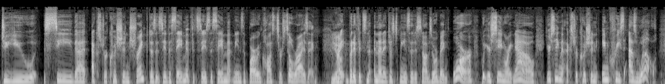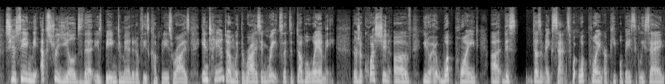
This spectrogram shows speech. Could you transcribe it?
do you see that extra cushion shrink? Does it stay the same? If it stays the same, that means that borrowing costs are still rising, yeah. right? But if it's and then it just means that it's not absorbing. Or what you're seeing right now, you're seeing the extra cushion increase as well. So you're seeing the extra yields that is being demanded of these companies rise in tandem with the rising rates. So that's a double whammy. There's a question of you know at what point uh, this doesn't make sense. What, what point are people basically saying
